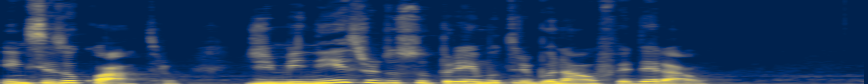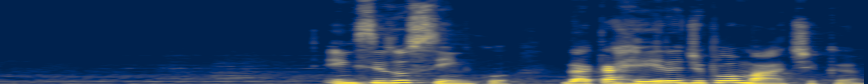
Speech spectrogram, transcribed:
Inciso 4. De ministro do Supremo Tribunal Federal. Inciso 5. Da carreira diplomática.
